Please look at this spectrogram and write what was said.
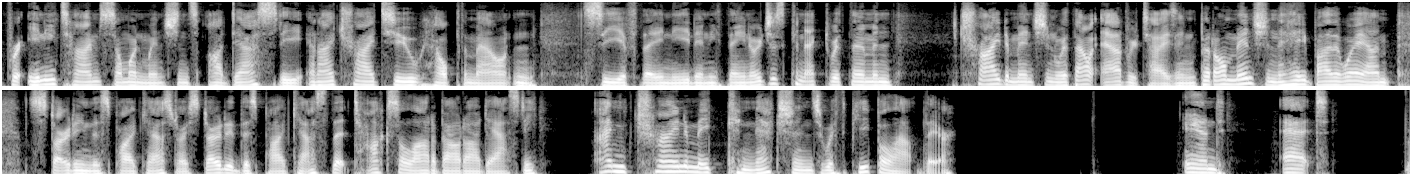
for any time someone mentions Audacity, and I try to help them out and see if they need anything, or just connect with them and try to mention without advertising, but I'll mention, hey, by the way, I'm starting this podcast, or I started this podcast that talks a lot about Audacity. I'm trying to make connections with people out there. And at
